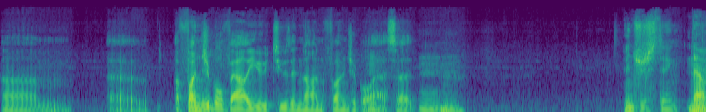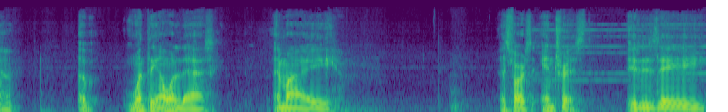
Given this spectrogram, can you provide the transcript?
um, uh, a fungible value to the non fungible asset. Interesting. Now, Yeah. uh, one thing I wanted to ask: Am I, as far as interest, it is a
